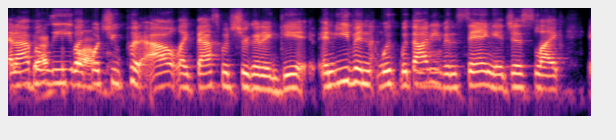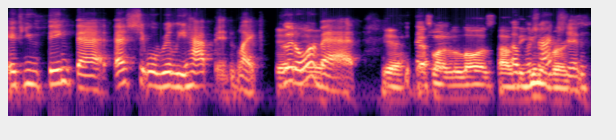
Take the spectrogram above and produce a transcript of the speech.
And, and I believe like what you put out, like that's what you're going to get. And even with without mm-hmm. even saying it, just like if you think that that shit will really happen, like yeah, good or yeah. bad. Yeah, that's one of the laws of, of the attraction. universe.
